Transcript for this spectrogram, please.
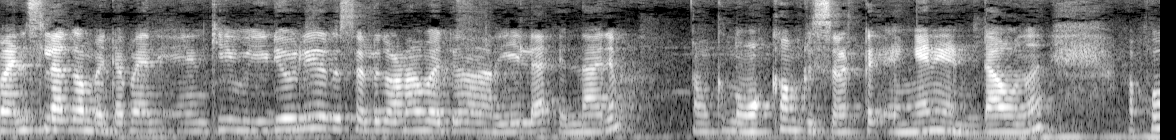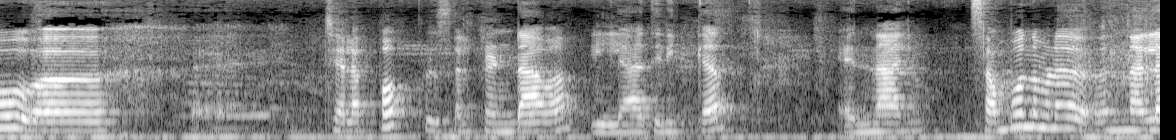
മനസ്സിലാക്കാൻ പറ്റും. അപ്പോൾ എനി- എനിക്ക് വീഡിയോയിൽ റിസൾട്ട് കാണാൻ പറ്റുമെന്ന് അറിയില്ല. എന്നാലും നമുക്ക് നോക്കാം റിസൾട്ട് എങ്ങനെ അപ്പോൾ ചിലപ്പോൾ റിസൾട്ട് ഉണ്ടാവാം. ഇല്ലാതിരിക്കാം. എന്നാലും സംഭവം നമ്മൾ നല്ല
